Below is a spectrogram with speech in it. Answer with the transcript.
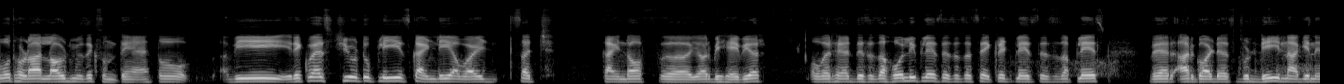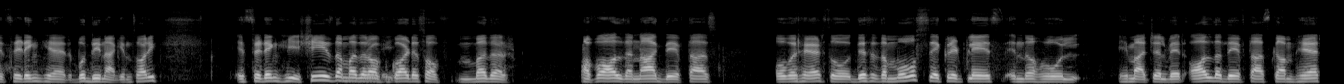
वो थोड़ा लाउड म्यूज़िक सुनते हैं। तो we request you to please kindly avoid such kind of your behaviour over here, this is a holy place, this is a sacred place, this is a place where our goddess buddhi nagin is sitting here. Buddhi nagin sorry. Is sitting. He she is the mother of goddess of mother of all the nag devtas over here. So this is the most sacred place in the whole himachal where all the devtas come here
